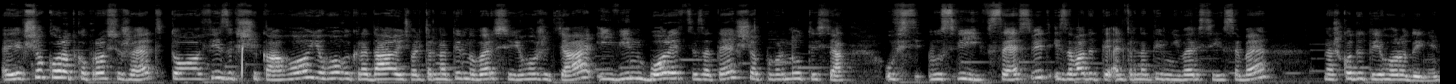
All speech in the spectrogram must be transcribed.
Е, Якщо коротко про сюжет, то фізик з Чикаго його викрадають в альтернативну версію його життя, і він бореться за те, щоб повернутися у, всі, у свій всесвіт і завадити альтернативній версії себе, нашкодити його родині.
